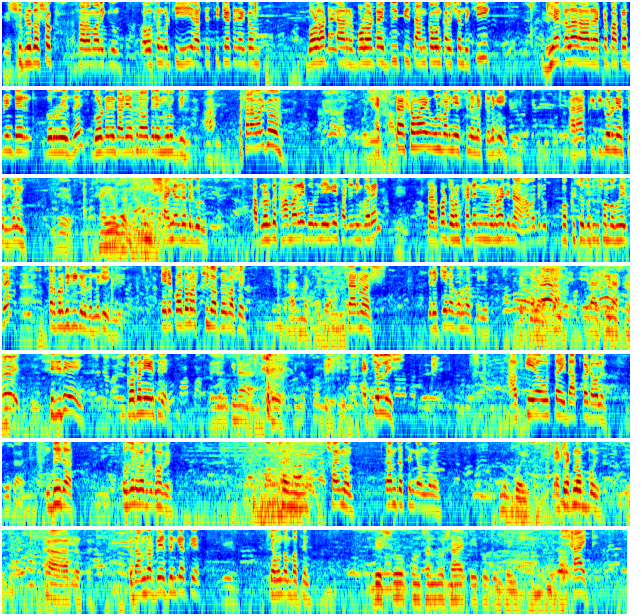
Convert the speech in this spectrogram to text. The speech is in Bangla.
সুপ্রিয় দর্শক আসসালামু আলাইকুম। অবস্থান করছি রাজশাহী সিটি হাটের একদম বড় হাটায় আর বড় হাটায় দুই পিস আনকমন কালেকশন দেখছি। ঘিয়া কালার আর একটা পাকড়া প্রিন্টের গরু রয়েছে। গরুটা নিয়ে দাঁড়িয়ে আছেন আমাদের এই মুরব্বী। আসসালামু আলাইকুম। একটা সময় উলবাড়ি নিয়ে এসেছিলেন একটা নাকি? আর আজকে কি গরু নিয়ে এসেছেন বলেন? শাহিয়াল জাতের গরু। আপনারা তো খামারে গরু নিয়ে গিয়ে ফ্যাটেনিং করেন। তারপর যখন ফ্যাটেনিং মনে হয় যে না আমাদের পক্ষে যতটুকু সম্ভব হয়েছে তারপর বিক্রি করে দেন নাকি? এটা কত মাস ছিল আপনার বাসায়? চার মাস ছিল। চার মাস। এটা কেনা কোন হাট থেকে? সিটি থেকে কত নিয়ে গেছিলেন? একচল্লিশ। আজকে এই অবস্থায় দাঁত কয়টা বলেন? দুই দাঁত। ওজনে কতটুকু হবে? ছয় মন। ছয় মন। দাম চাচ্ছেন কেমন বলেন? নব্বই। এক লাখ নব্বই? জি আচ্ছা আচ্ছা। তো দাম দর পেয়েছেন কি আজকে? কেমন দাম পাচ্ছেন? দেড়শো পঞ্চান্ন ষাট এই পর্যন্তই। ষাট?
